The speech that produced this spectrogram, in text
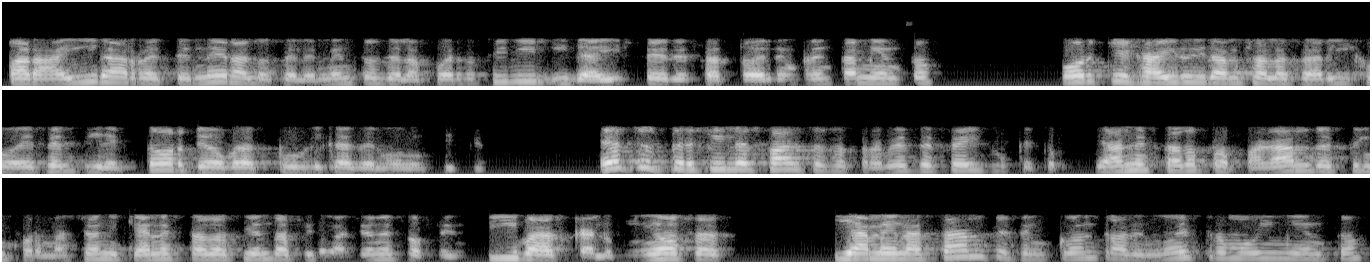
para ir a retener a los elementos de la Fuerza Civil y de ahí se desató el enfrentamiento porque Jairo Irán Salazar Hijo es el director de Obras Públicas del municipio. Estos perfiles falsos a través de Facebook que, han estado propagando esta información y que han estado haciendo afirmaciones ofensivas, calumniosas y amenazantes en contra de nuestro movimiento,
